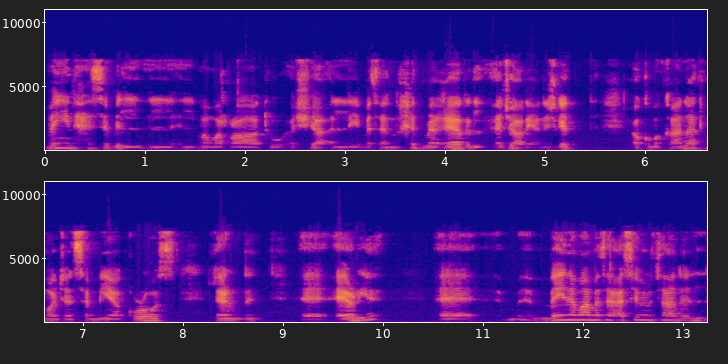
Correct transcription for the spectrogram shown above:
ما ينحسب الممرات وأشياء اللي مثلا خدمة غير الأجار. يعني شقد أكو مكانات مؤجرة نسميها gross leasable area. بينما مثلا على سبيل المثال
